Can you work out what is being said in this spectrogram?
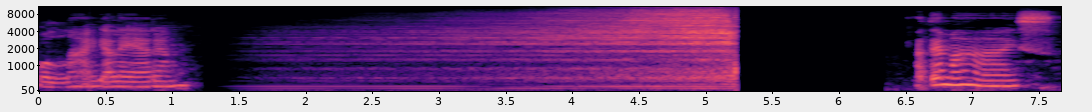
Olá, galera! Até mais!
